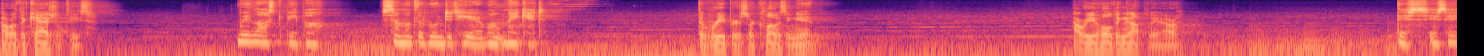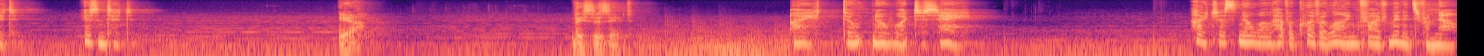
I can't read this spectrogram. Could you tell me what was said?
How are the casualties? We lost people. Some of the wounded here won't make it. The Reapers are closing in. How are you holding up, Liara? This is it, isn't it? Yeah. This is it. I don't know what to say. I just know I'll have a clever line five minutes from now.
